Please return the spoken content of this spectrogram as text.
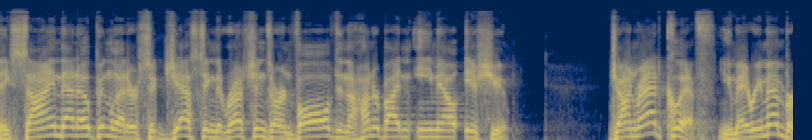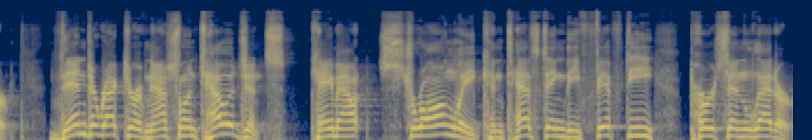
They signed that open letter suggesting that Russians are involved in the Hunter Biden email issue. John Ratcliffe, you may remember, then director of national intelligence, came out strongly contesting the 50 person letter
